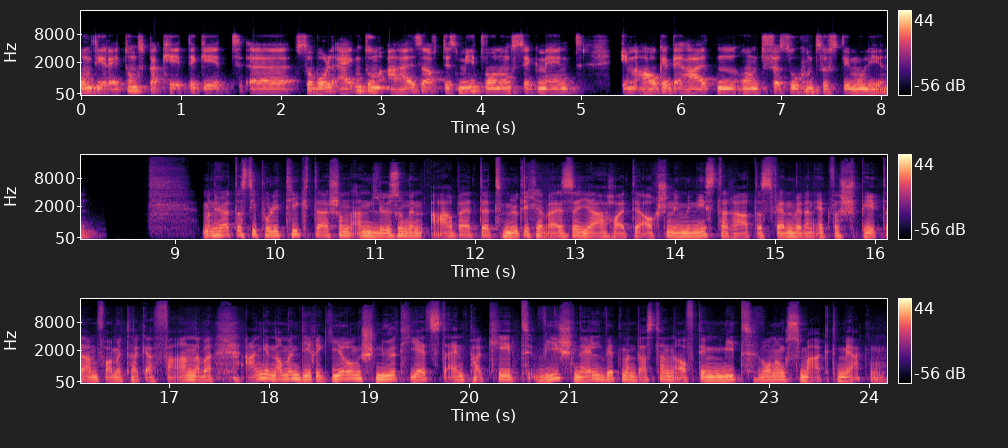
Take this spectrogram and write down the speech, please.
um die Rettungspakete geht, äh, sowohl Eigentum als auch das Mietwohnungssegment im Auge behalten und versuchen zu stimulieren. Man hört, dass die Politik da schon an Lösungen arbeitet, möglicherweise ja heute auch schon im Ministerrat. Das werden wir dann etwas später am Vormittag erfahren. Aber angenommen, die Regierung schnürt jetzt ein Paket, wie schnell wird man das dann auf dem Mietwohnungsmarkt merken?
